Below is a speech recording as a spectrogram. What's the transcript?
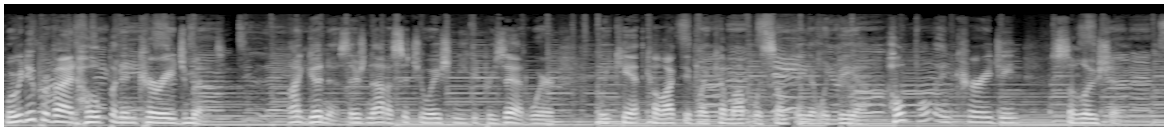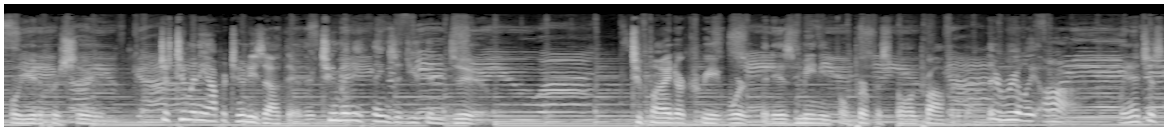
where we do provide hope and encouragement. My goodness, there's not a situation you could present where we can't collectively come up with something that would be a hopeful, encouraging solution for you to pursue. Just too many opportunities out there. There are too many things that you can do to find or create work that is meaningful, purposeful, and profitable. There really are. I mean, it's just,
